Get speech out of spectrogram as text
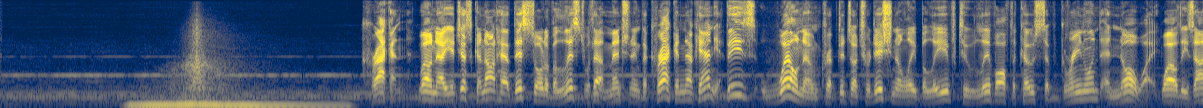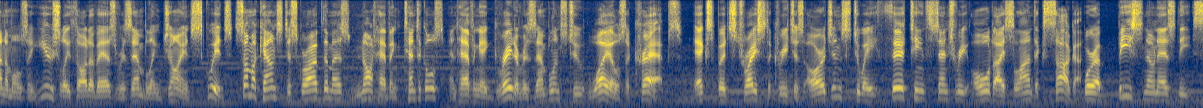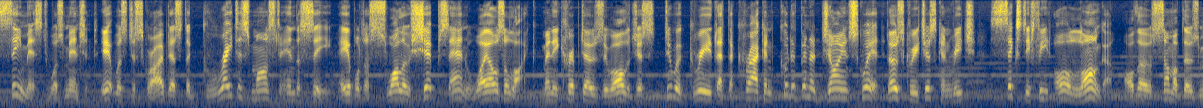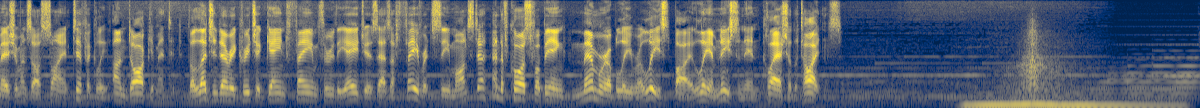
Kraken. Well, now, you just cannot have this sort of a list without mentioning the Kraken, now can you? These well known cryptids are traditionally believed to live off the coasts of Greenland and Norway. While these animals are usually thought of as resembling giant squids, some accounts describe them as not having tentacles and having a greater resemblance to whales or crabs. Experts trace the creature's origins to a 13th century old Icelandic saga where a beast known as the sea mist was mentioned. It was described as the greatest monster in the sea, able able to swallow ships and whales alike. Many cryptozoologists do agree that the kraken could have been a giant squid. Those creatures can reach 60 feet or longer, although some of those measurements are scientifically undocumented. The legendary creature gained fame through the ages as a favorite sea monster, and of course for being memorably released by Liam Neeson in Clash of the Titans.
